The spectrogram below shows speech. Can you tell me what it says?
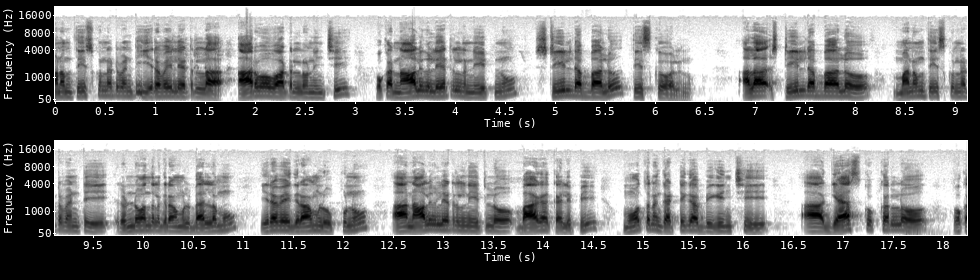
మనం తీసుకున్నటువంటి ఇరవై లీటర్ల ఆర్వో వాటర్లో నుంచి ఒక నాలుగు లీటర్ల నీటిను స్టీల్ డబ్బాలో తీసుకోవాలను. అలా స్టీల్ డబ్బాలో మనం తీసుకున్నటువంటి రెండు వందల గ్రాముల బెల్లము ఇరవై గ్రాముల ఉప్పును ఆ నాలుగు లీటర్ల నీటిలో బాగా కలిపి మూతను గట్టిగా బిగించి ఆ గ్యాస్ కుక్కర్లో ఒక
